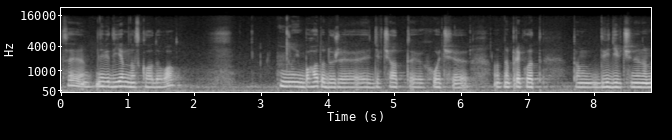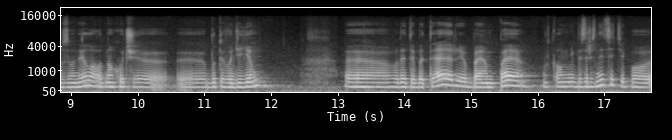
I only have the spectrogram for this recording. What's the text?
Це невід'ємна складова. Ну, І багато дуже дівчат хоче. От, наприклад, там дві дівчини нам дзвонила, одна хоче е, бути водієм, е, водити БТР, БМП. Вона сказала, мені без різниці, типу, е,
